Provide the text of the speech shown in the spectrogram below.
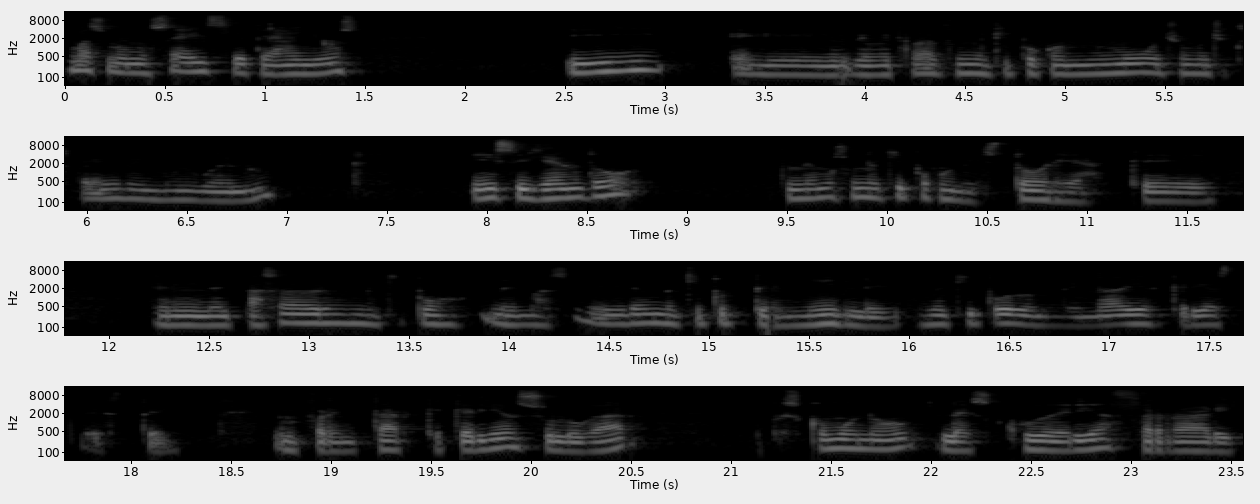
más o menos 6, 7 años. Y eh, de verdad un equipo con mucho, mucha experiencia y muy bueno. Y siguiendo, tenemos un equipo con historia que en el pasado era un equipo, era un equipo temible, un equipo donde nadie quería este, enfrentar, que querían su lugar, pues cómo no, la escudería Ferrari,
